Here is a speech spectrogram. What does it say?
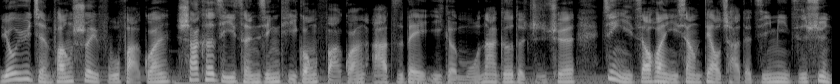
由于检方说服法官，沙科吉曾经提供法官阿兹贝一个摩纳哥的职缺，竟以交换一项调查的机密资讯。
